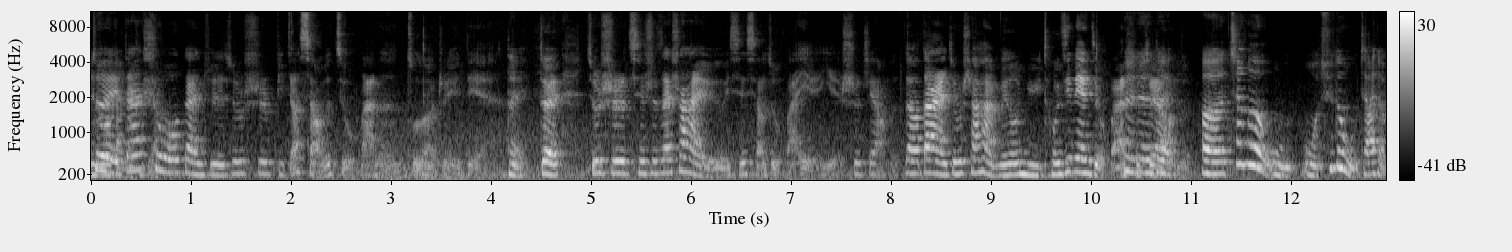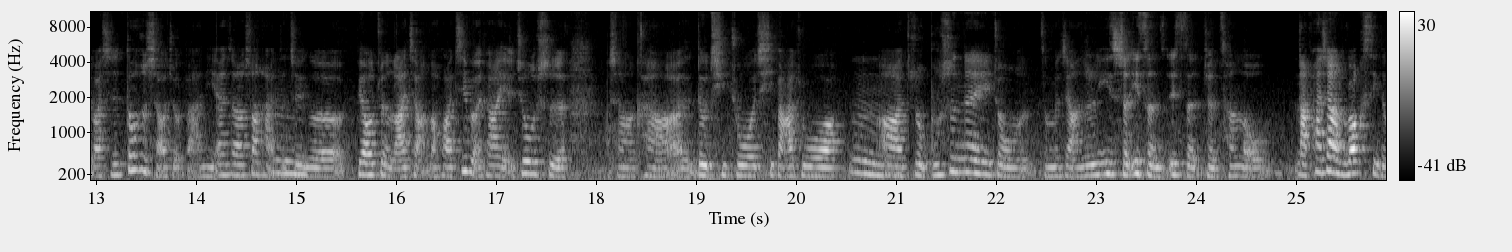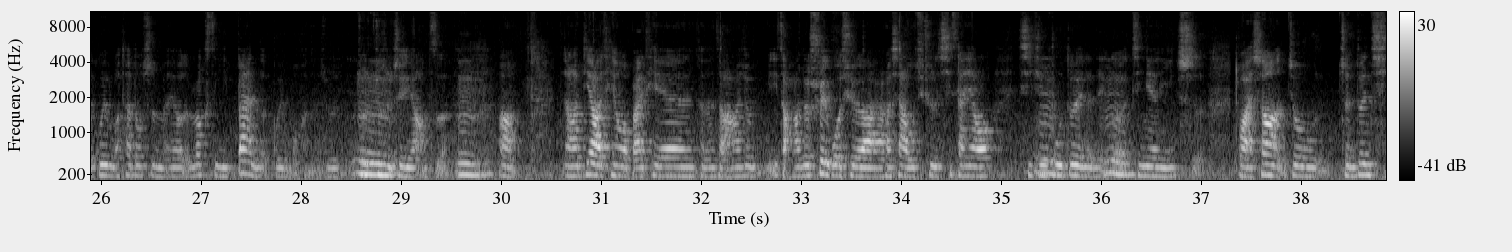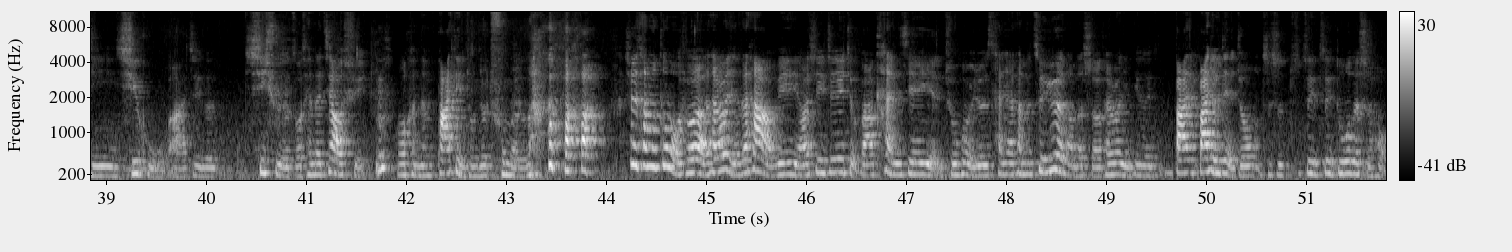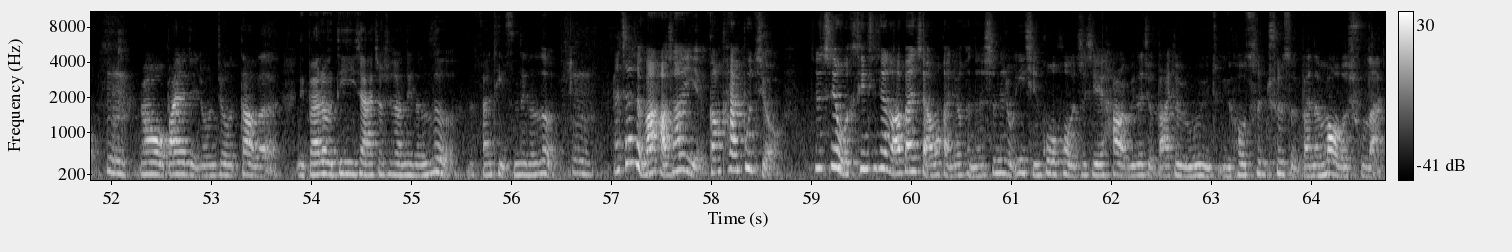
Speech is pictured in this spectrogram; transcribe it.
对，但是我感觉就是比较小的酒吧能做到这一点。对对，就是其实在上海也有一些小酒吧，也也是这样的。那当然，就是上海没有女同性恋酒吧是这样的。呃，这个五我去的五家酒吧其实都是小酒吧。你按照上海的这个标准来讲的话，基本上也就是我想想看啊，六七桌、七八桌，嗯啊，就不是那一种怎么讲，就是一整一整一整整层楼。哪怕像 Roxy 的规模，它都是没有的。Roxy 一半的规模可能就是就就是这样子。嗯啊，然后第二天我白天可能早上就一早上就睡过去了，然后下午去了七三幺西军部队的那个纪念遗址，晚上就整顿旗旗鼓啊，这个吸取了昨天的教训，我可能八点钟就出门了。所以他们跟我说了，他说你在哈尔滨，你要去这些酒吧看一些演出，或者就是参加他们最热闹的时候，他说你这个八八九点钟这是最最多的时候。嗯。然后我八九点钟就到了礼拜六第一家，就是叫那个乐繁体字那个乐。嗯。那家酒吧好像也刚开不久，就是我听这些老板讲，我感觉可能是那种疫情过后，这些哈尔滨的酒吧就如雨雨后春春笋般的冒了出来。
